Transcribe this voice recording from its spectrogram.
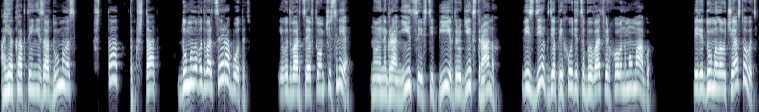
а я как-то и не задумалась. Штат так штат. Думала во дворце работать. И во дворце в том числе. Но и на границе, и в степи, и в других странах. Везде, где приходится бывать верховному магу. Передумала участвовать?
